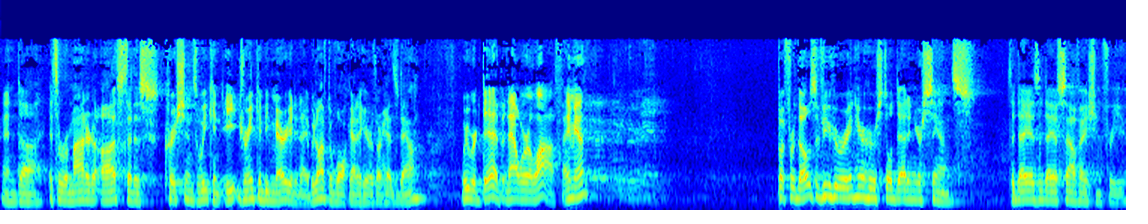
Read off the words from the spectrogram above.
And uh, it's a reminder to us that as Christians, we can eat, drink, and be merry today. We don't have to walk out of here with our heads down. We were dead, but now we're alive. Amen? But for those of you who are in here who are still dead in your sins, today is a day of salvation for you.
